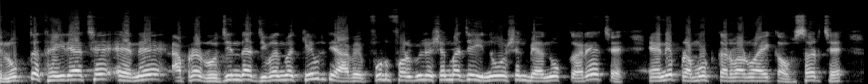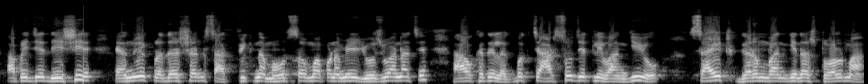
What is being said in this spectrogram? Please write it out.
લુપ્ત થઈ રહ્યા છે. એને આપણા રોજિંદા જીવનમાં કેવી રીતે આવે? ફૂડ ફોર્મ્યુલેશનમાં જે ઇનોવેશન બહેનો કરે છે, એને પ્રમોટ કરવાનો આ એક અવસર છે. આપણી જે દેશી એનું એક પ્રદર્શન સાત્વિકના મહોત્સવમાં પણ અમે યોજવાના છે. આ વખતે લગભગ ચારસો જેટલી વાનગીઓ સાઠ ગરમ વાનગીના સ્ટોલમાં,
